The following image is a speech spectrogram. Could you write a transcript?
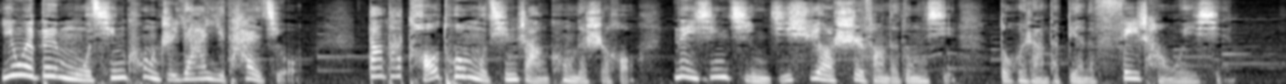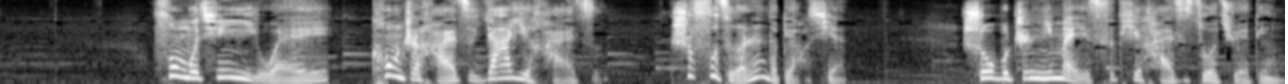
因为被母亲控制压抑太久，当他逃脱母亲掌控的时候，内心紧急需要释放的东西都会让他变得非常危险。父母亲以为控制孩子、压抑孩子是负责任的表现，殊不知你每一次替孩子做决定，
